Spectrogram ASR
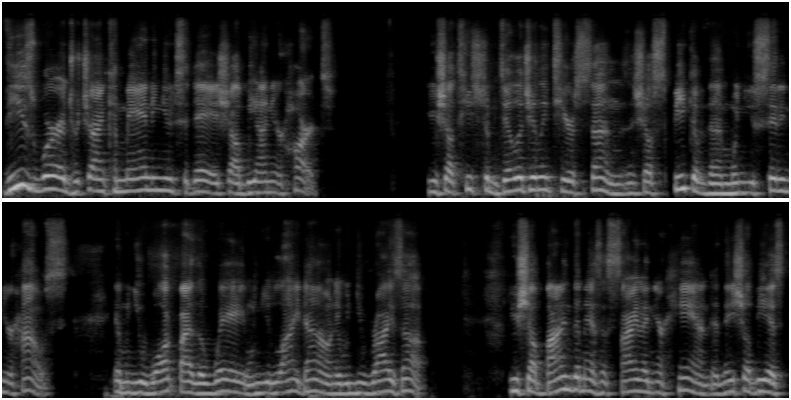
These words which I am commanding you today shall be on your heart. You shall teach them diligently to your sons, and shall speak of them when you sit in your house, and when you walk by the way, when you lie down, and when you rise up. You shall bind them as a sign on your hand, and they shall be as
